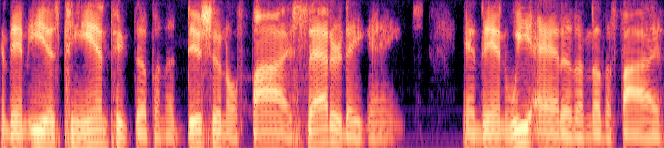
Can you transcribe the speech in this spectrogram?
and then ESPN picked up an additional five Saturday games, and then we added another five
